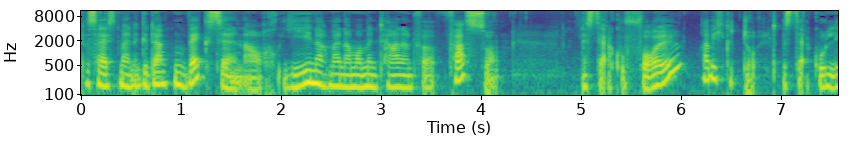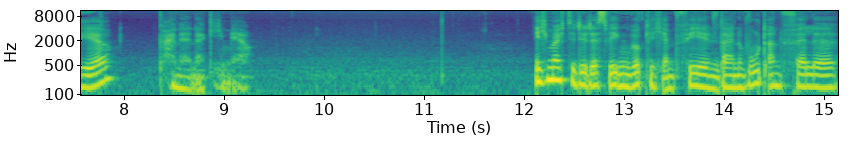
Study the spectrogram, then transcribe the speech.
Das heißt, meine Gedanken wechseln auch je nach meiner momentanen Verfassung. Ist der Akku voll, habe ich Geduld. Ist der Akku leer, keine Energie mehr. Ich möchte dir deswegen wirklich empfehlen, deine Wutanfälle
